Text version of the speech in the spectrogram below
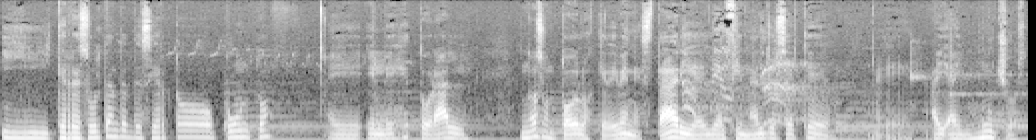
y que resultan desde cierto punto eh, el eje toral. No son todos los que deben estar y, y al final yo sé que hay, hay muchos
